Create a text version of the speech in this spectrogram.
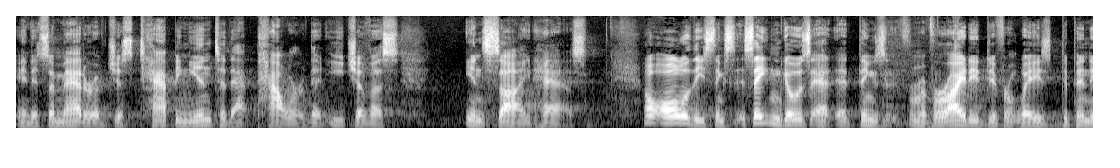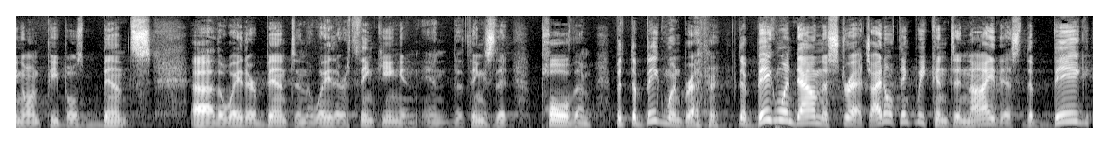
and it's a matter of just tapping into that power that each of us inside has. All of these things. Satan goes at, at things from a variety of different ways, depending on people's bents, uh, the way they're bent and the way they're thinking and, and the things that pull them. But the big one, brethren, the big one down the stretch, I don't think we can deny this. The big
